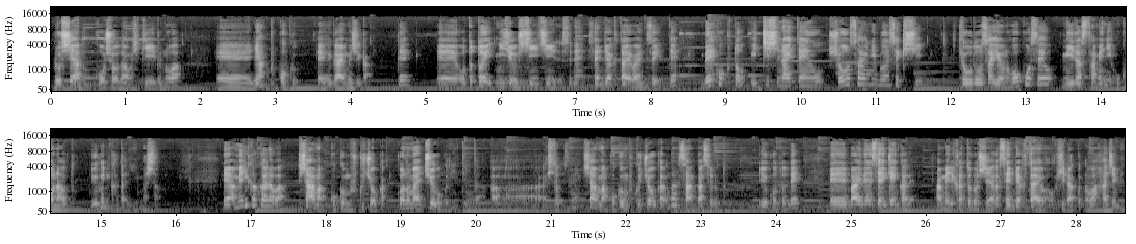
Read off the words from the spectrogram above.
ロシアの交渉団を率いるのは、えー、リャンプ国、えー、外務次官で、えー、おととい27日にですね、戦略対話について、米国と一致しない点を詳細に分析し、共同作業の方向性を見出すために行うというふうに語りました。アメリカからは、シャーマン国務副長官、この前中国に行っていた人ですね、シャーマン国務副長官が参加するということで、バイデン政権下でアメリカとロシアが戦略対話を開くのは初めて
